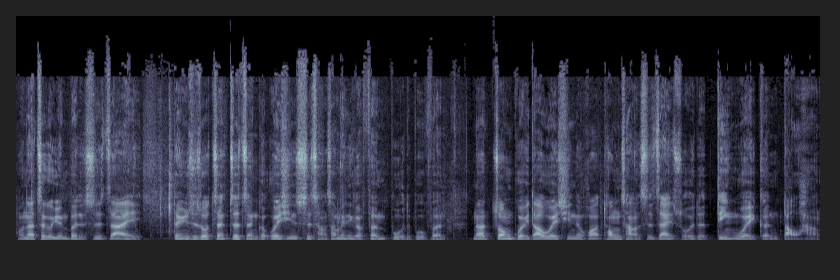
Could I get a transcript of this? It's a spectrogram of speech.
哦，那这个原本是在等于是说整这整个卫星市场上面的一个分布的部分。那中轨道卫星的话，通常是在所谓的定位跟导航。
